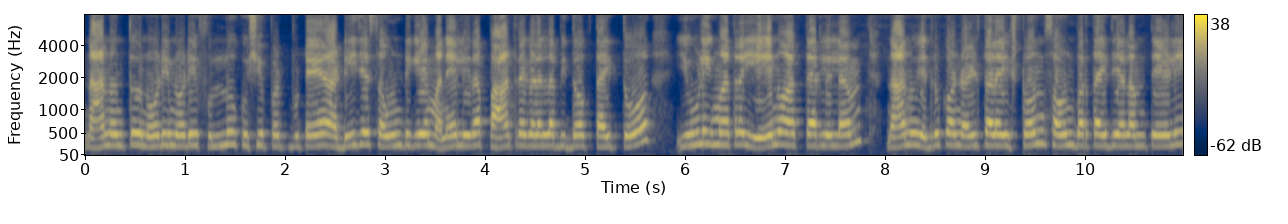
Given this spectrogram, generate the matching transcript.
ನಾನಂತೂ ನೋಡಿ ನೋಡಿ ಫುಲ್ಲು ಖುಷಿ ಪಟ್ಬಿಟ್ಟೆ. ಆ ಡಿ ಜೆ ಸೌಂಡ್ಗೆ ಮನೆಯಲ್ಲಿರೋ ಪಾತ್ರೆಗಳೆಲ್ಲ ಬಿದ್ದೋಗ್ತಾ ಇತ್ತು. ಇವಳಿಗೆ ಮಾತ್ರ ಏನೂ ಆಗ್ತಾ ಇರ್ಲಿಲ್ಲ. ನಾನು ಎದ್ರುಕೊಂಡು ಕೂಗ್ತಾಳೆ ಇಷ್ಟೊಂದು ಸೌಂಡ್ ಬರ್ತಾ ಇದೆಯಲ್ಲ ಅಂತೇಳಿ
